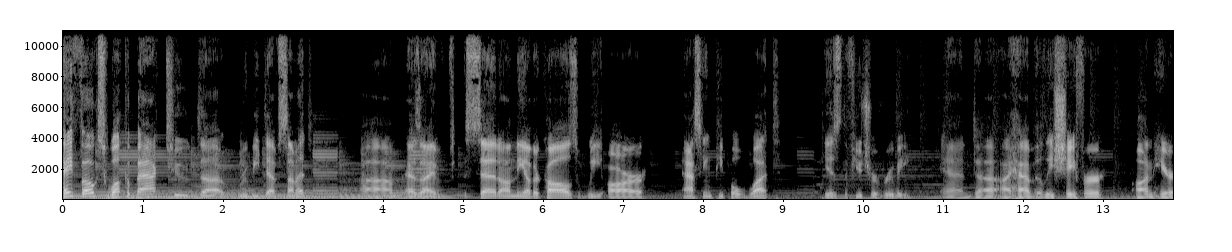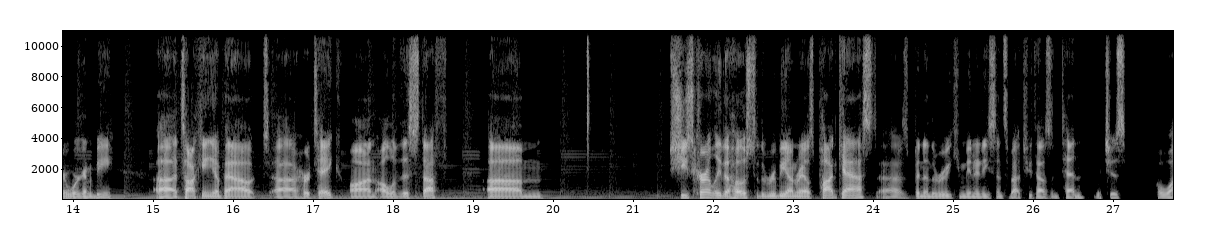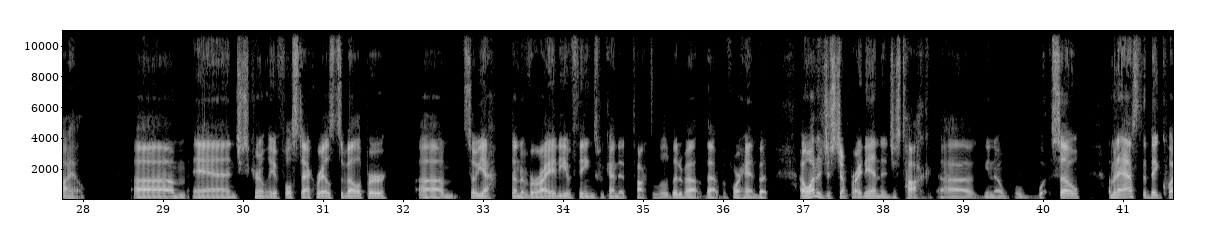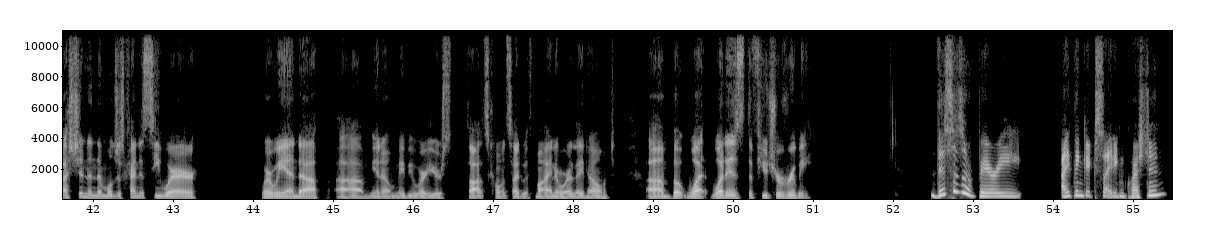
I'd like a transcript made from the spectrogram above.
Hey, folks, welcome back to the Ruby Dev Summit. Um, as I've said on the other calls, we are asking people what is the future of Ruby. And uh, I have Elise Shaffer on here. We're going to be uh, talking about uh, her take on all of this stuff. Um, she's currently the host of the Ruby on Rails podcast, uh, has been in the Ruby community since about 2010, which is a while um, and she's currently a full stack Rails developer. Um, so yeah, done a variety of things. We kind of talked a little bit about that beforehand, but I want to just jump right in and just talk. Uh, you know, so I'm going to ask the big question, and then we'll just kind of see where where we end up. Um, you know, maybe where your thoughts coincide with mine or where they don't. Um, but what what is the future of Ruby? This is a very, I think, exciting question.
